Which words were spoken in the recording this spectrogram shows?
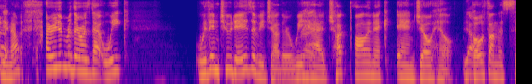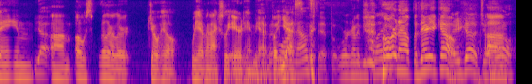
you know, I remember there was that week. Within two days of each other, we Right. had Chuck Palahniuk and Joe Hill, Yeah. both on the same. Yeah. Um, oh, spoiler alert! Joe Hill. We haven't actually aired him We yet, but yes, announced it, but we're gonna be playing. or now. But there you go. There you go, Joe Um, Hill.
